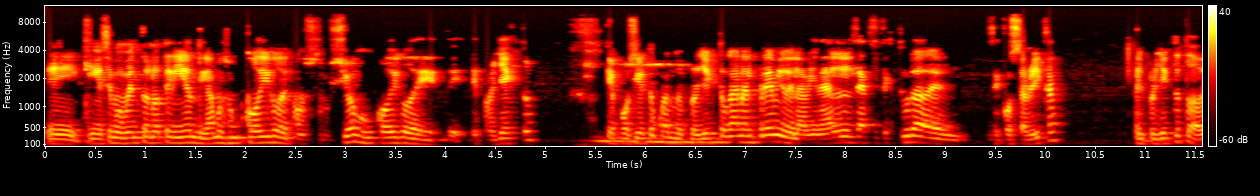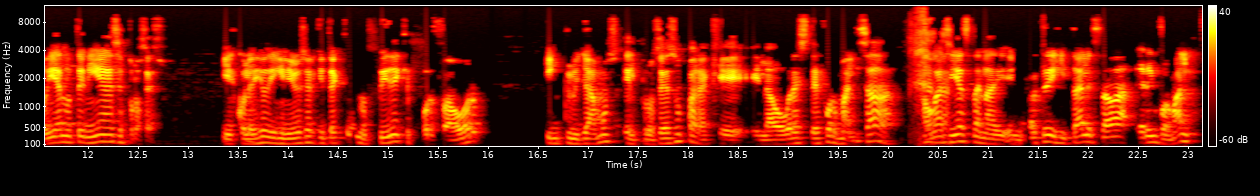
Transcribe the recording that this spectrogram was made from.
eh, que en ese momento no tenían, digamos, un código de construcción, un código de, de, proyecto, que por cierto, cuando el proyecto gana el premio de la Bienal de Arquitectura de Costa Rica, el proyecto todavía no tenía ese proceso. Y el Colegio de Ingenieros y Arquitectos nos pide que por favor incluyamos el proceso para que la obra esté formalizada. Aún así, hasta en la, parte digital estaba, era informal.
